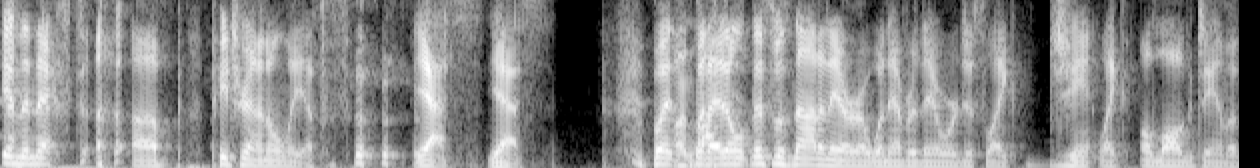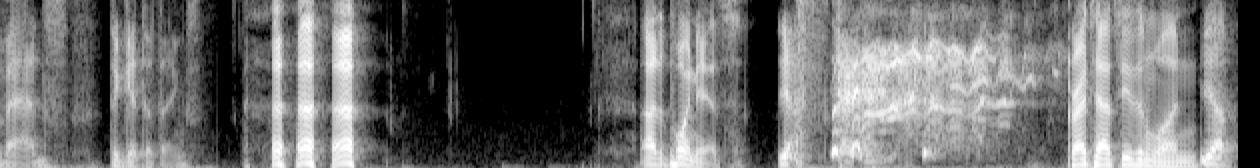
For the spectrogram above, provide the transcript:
in the next uh, Patreon only episode. yes, yes. but but I don't. it. This was not an era whenever there were just like jam, like a log jam of ads to get to things. uh, the point is, Yes. Crimetown season one. yep.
